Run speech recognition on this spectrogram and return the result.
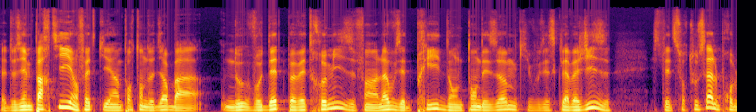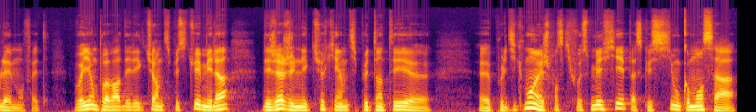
la deuxième partie, en fait, qui est importante de dire, bah, vos dettes peuvent être remises. Enfin, là, vous êtes pris dans le temps des hommes qui vous esclavagisent. C'est peut-être surtout ça le problème, en fait. Vous voyez, on peut avoir des lectures un petit peu situées, mais là, déjà, j'ai une lecture qui est un petit peu teintée euh, euh, politiquement, et je pense qu'il faut se méfier, parce que si on commence à,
